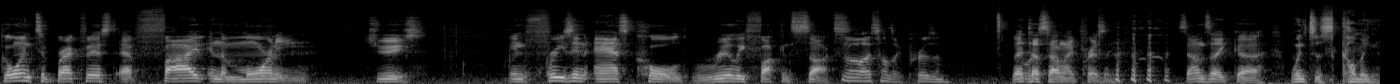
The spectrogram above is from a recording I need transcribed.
Going to breakfast at five in the morning. Jeez. In freezing ass cold really fucking sucks. Oh, that sounds like prison. That does sound like prison. Sounds like uh, winter's coming.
